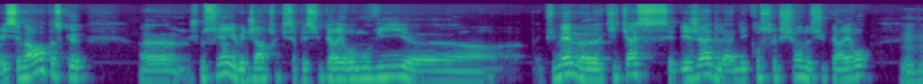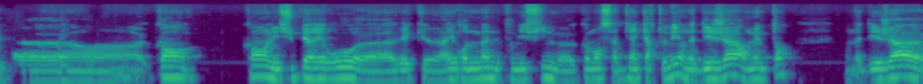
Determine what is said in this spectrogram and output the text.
et c'est marrant parce que je me souviens, il y avait déjà un truc qui s'appelait Super Hero Movie. et puis même Kick-Ass, c'est déjà de la déconstruction de super-héros. Mhm. Euh, quand, quand les super-héros euh, avec euh, Iron Man, le premier film, commencent à bien cartonner, on a déjà en même temps, on a déjà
